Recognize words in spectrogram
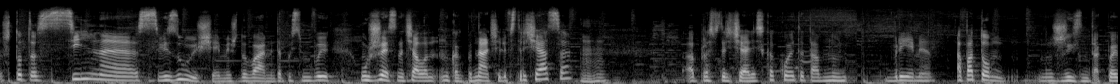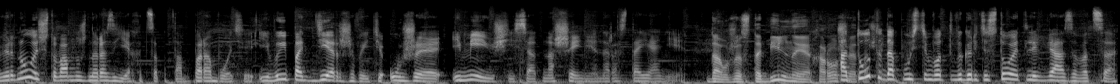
что-то сильное связующее между вами. Допустим, вы уже сначала, ну, как бы начали встречаться, Мгм. А встречались какое-то там, ну, время, а потом жизнь так повернулась, что вам нужно разъехаться там по работе, и вы поддерживаете уже имеющиеся отношения на расстоянии. Да, уже стабильные, хорошие А тут, отношения. допустим, вот вы говорите, стоит ли ввязываться.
